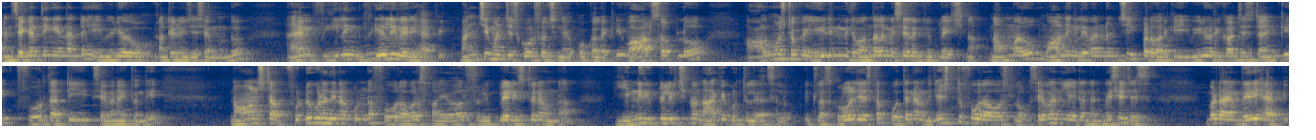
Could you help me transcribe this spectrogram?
and second thing ఏంటంటే ఈ వీడియో కంటిన్యూ చేసే ముందు I'm feeling really very happy మంచి మంచి స్కోర్స్ వచ్చినాయి ఒక్కొక్కరికి వాట్సాప్లో ఆల్మోస్ట్ ఒక ఏడెనిమిది వందల మెసేజ్లకు రిప్లై ఇచ్చిన నంబరు మార్నింగ్ లెవెన్ నుంచి ఇప్పటి వరకు ఈ వీడియో రికార్డ్ చేసే టైంకి ఫోర్ థర్టీ సెవెన్ అవుతుంది. నాన్ స్టాప్ ఫుడ్ కూడా తినకుండా ఫోర్ అవర్స్ ఫైవ్ అవర్స్ రిప్లైలు ఇస్తూనే ఉన్నా. ఎన్ని రిప్లైలు ఇచ్చినా నాకే గుర్తులేదు అసలు. ఇట్లా స్క్రోల్ చేస్తే పోతేనే ఉంది. జస్ట్ ఫోర్ అవర్స్లో seven eight hundred messages. But I'm very happy.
